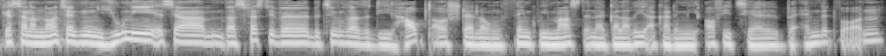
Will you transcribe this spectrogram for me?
Jetzt gestern am 19. Juni ist ja das Festival bzw. die Hauptausstellung Think We Must in der Galerieakademie offiziell beendet worden.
